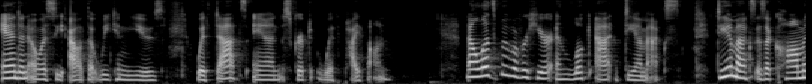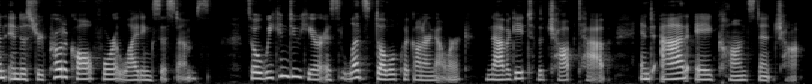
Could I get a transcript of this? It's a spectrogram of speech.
and an OSC out that we can use with DATs and script with Python. Now let's move over here and look at DMX. DMX is a common industry protocol for lighting systems. So what we can do here is let's double click on our network, navigate to the chop tab, and add a constant chop.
